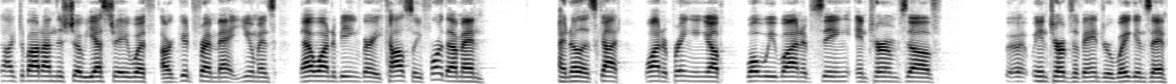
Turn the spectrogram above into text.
talked about on the show yesterday with our good friend Matt Youmans, that wound up being very costly for them. And I know that Scott wound up bringing up what we wound up seeing in terms of Uh, in terms of Andrew Wiggins, and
